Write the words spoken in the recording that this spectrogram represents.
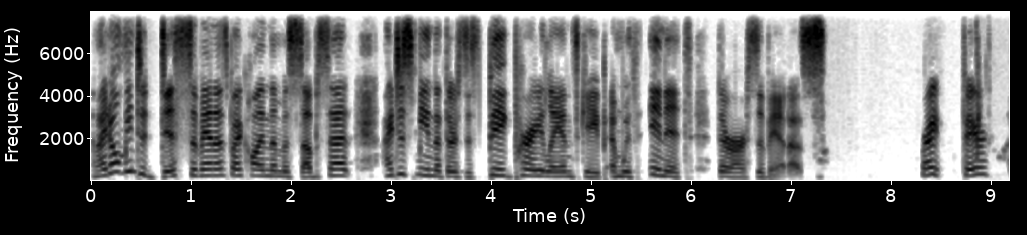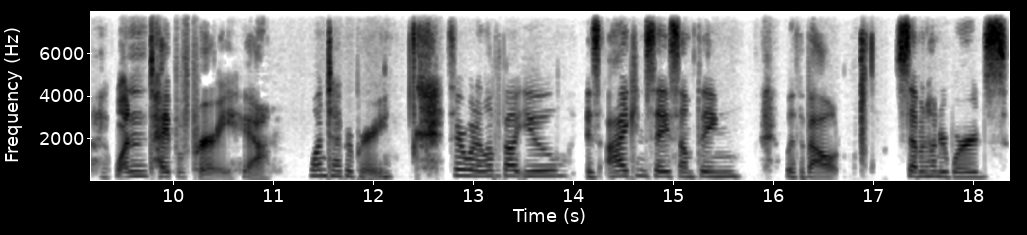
And I don't mean to diss savannas by calling them a subset. I just mean that there's this big prairie landscape, and within it, there are savannas. Right? Fair? One type of prairie. Yeah. One type of prairie. Sarah, what I love about you is I can say something with about 700 words,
